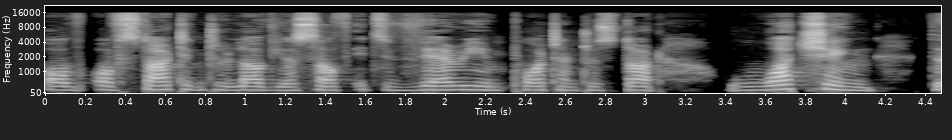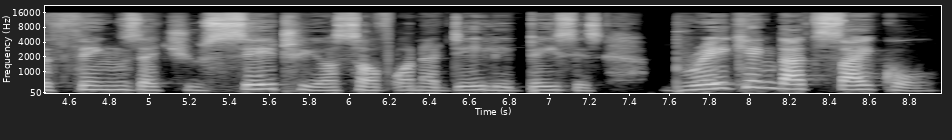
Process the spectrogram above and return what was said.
of, of starting to love yourself, it's very important to start watching the things that you say to yourself on a daily basis, breaking that cycle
